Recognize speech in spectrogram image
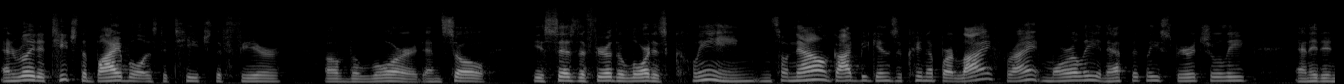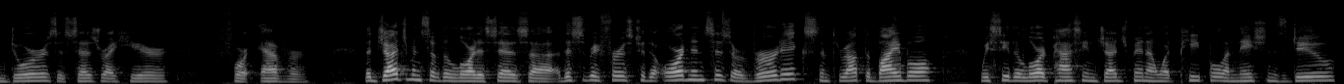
And really, to teach the Bible is to teach the fear of the Lord. And so, he says the fear of the Lord is clean. And so now God begins to clean up our life, right? Morally and ethically, spiritually. And it endures, it says right here, forever. The judgments of the Lord, it says, uh, this refers to the ordinances or verdicts. And throughout the Bible, we see the Lord passing judgment on what people and nations do.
